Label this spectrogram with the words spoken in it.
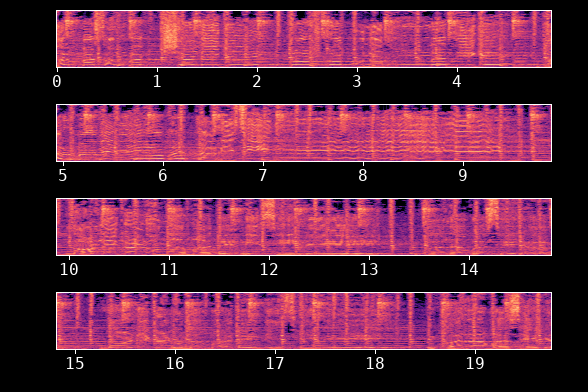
ಧರ್ಮ ಸಂರಕ್ಷಣೆಗೆ, ರಾಷ್ಟ್ರ ಪುನರುನ್ನತಿಗೆ ಧರ್ಮವೇ ಅವತರಿಸಿದೆ. ನಾಳೆಗಳು ನಮದೆನಿಸಿವೆ. ಭರವಸೆಯ ನಾಳೆಗಳು ನಮದೆನಿಸಿವೆ. ಭರವಸೆಯ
